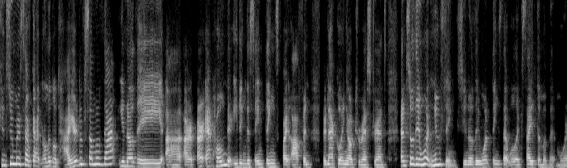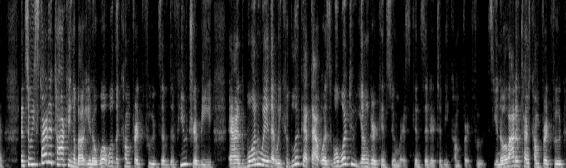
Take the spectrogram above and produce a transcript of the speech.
consumers have gotten a little tired of some of that. You know, they uh, are are at home; they're eating the same things quite often. They're not going out to restaurants, and so they want new things. You know, they want things that will excite them a bit more. And so we started talking about, you know, what will the comfort foods of the future be? And one way that we could look at that was, well, what do younger consumers consider to be comfort foods? You know, a lot of times comfort food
